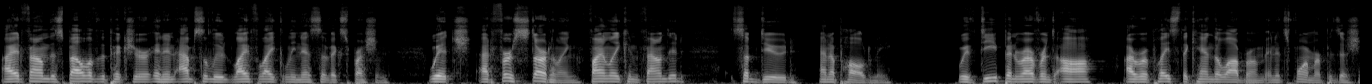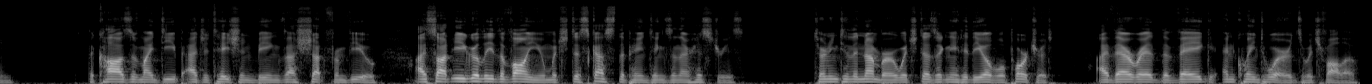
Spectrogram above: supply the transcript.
I had found the spell of the picture in an absolute lifelikeliness of expression, which, at first startling, finally confounded, subdued, and appalled me. With deep and reverent awe, I replaced the candelabrum in its former position. The cause of my deep agitation being thus shut from view, I sought eagerly the volume which discussed the paintings and their histories. Turning to the number which designated the oval portrait, I there read the vague and quaint words which follow.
